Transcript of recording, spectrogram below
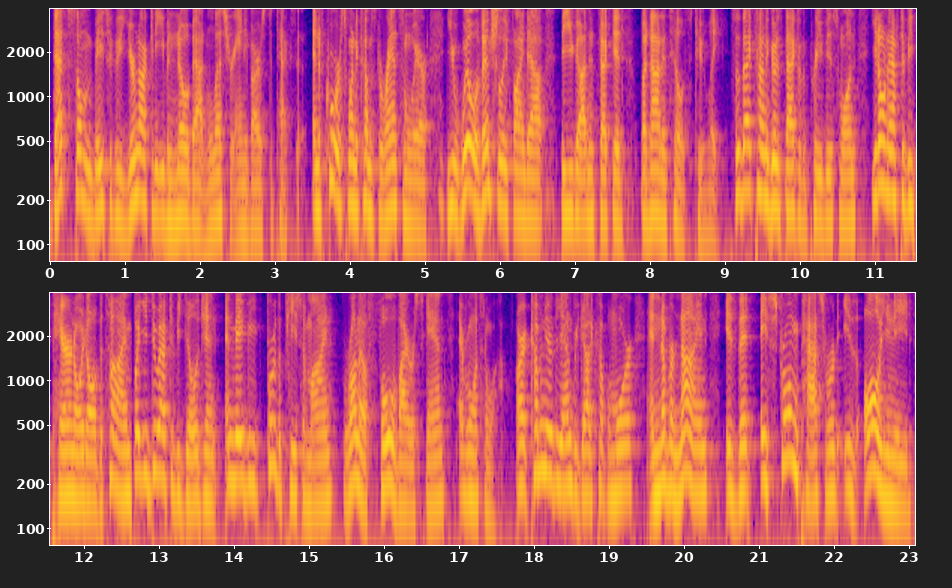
that's something basically you're not going to even know about unless your antivirus detects it. And of course, when it comes to ransomware, you will eventually find out that you got infected, but not until it's too late. So that kind of goes back to the previous one. You don't have to be paranoid all the time, but you do have to be diligent and maybe for the peace of mind, run a full virus scan every once in a while. All right, coming near the end, we got a couple more. And number nine is that a strong password is all you need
